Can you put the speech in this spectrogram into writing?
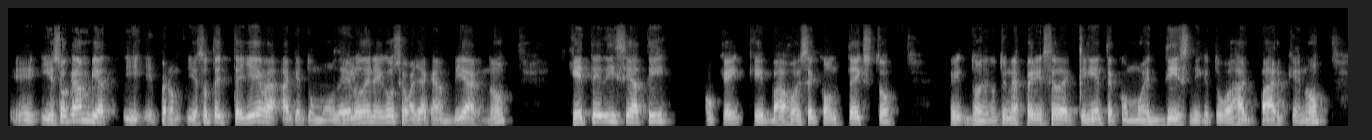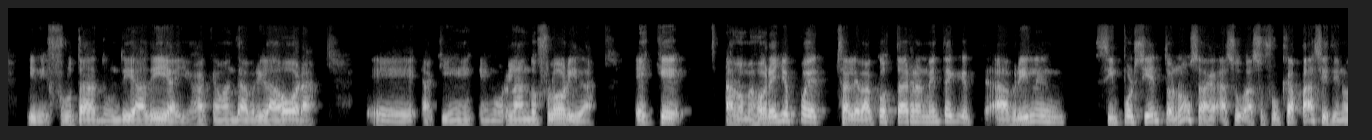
Eh, y eso cambia, y, pero, y eso te, te, lleva a que tu modelo de negocio vaya a cambiar, ¿no? ¿Qué te dice a ti, ok, que bajo ese contexto, donde tú tienes una experiencia del cliente como es Disney, que tú vas al parque, ¿no? Y disfrutas de un día a día, y ellos acaban de abrir ahora, eh, aquí en, Orlando, Florida, es que a lo mejor ellos, pues, o sea, le va a costar realmente abrir en 100%, ¿no? O sea, a su, a su full capacity, ¿no?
